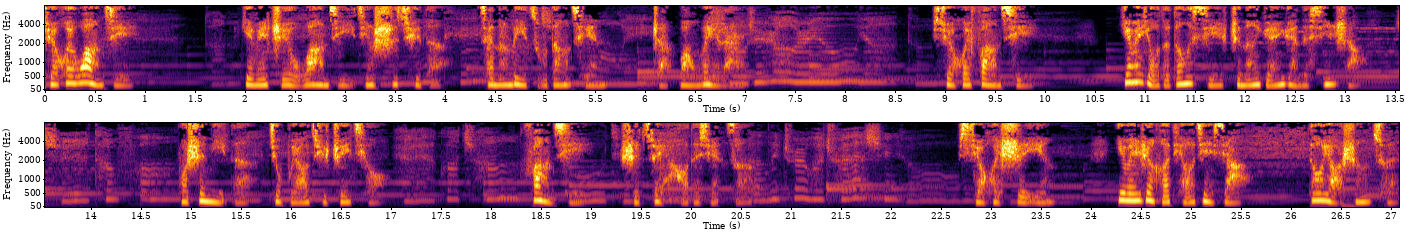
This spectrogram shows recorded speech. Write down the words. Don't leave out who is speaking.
Speaker 1: 学会忘记因为只有忘记已经失去的才能立足当前展望未来。学会放弃因为有的东西只能远远的欣赏。不是你的就不要去追求放弃是最好的选择。学会适应因为任何条件下都要生存。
